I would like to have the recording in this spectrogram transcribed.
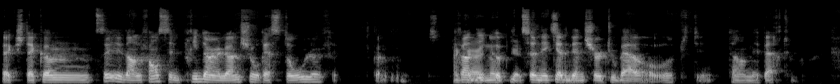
Fait que j'étais comme, tu sais, dans le fond, c'est le prix d'un lunch au resto, là. Fait que comme, tu prends des copies de Sonic Adventure to Battle, là, puis tu- t'en mets partout.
